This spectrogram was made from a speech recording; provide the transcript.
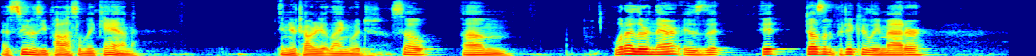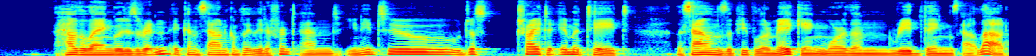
as soon as you possibly can in your target language. So, um, what I learned there is that it doesn't particularly matter how the language is written, it can sound completely different, and you need to just try to imitate the sounds that people are making more than read things out loud.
